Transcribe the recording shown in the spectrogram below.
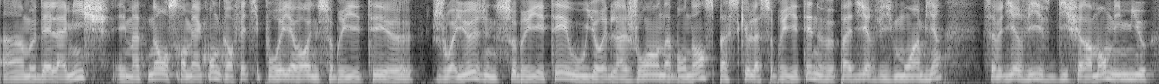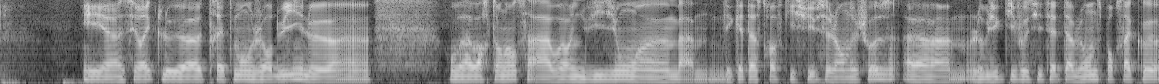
un, modèle amiche, et maintenant on se rend bien compte qu'en fait il pourrait y avoir une sobriété euh, joyeuse, une sobriété où il y aurait de la joie en abondance, parce que la sobriété ne veut pas dire vivre moins bien, ça veut dire vivre différemment mais mieux. Et euh, c'est vrai que le traitement aujourd'hui, le on va avoir tendance à avoir une vision euh, bah, des catastrophes qui suivent ce genre de choses. Euh, l'objectif aussi de cette table ronde, c'est pour ça qu'il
